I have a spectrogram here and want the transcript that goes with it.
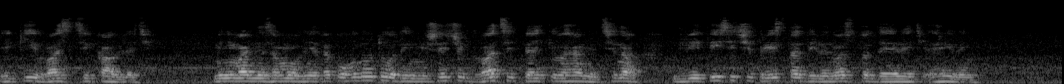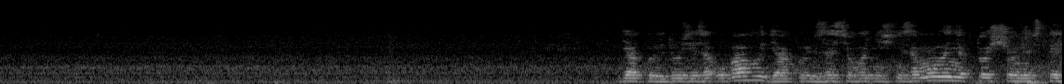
які вас цікавлять. Мінімальне замовлення такого лоту один мішечок 25 кг. Ціна 2399 гривень. Дякую, друзі, за увагу. Дякую за сьогоднішнє замовлення. Хто що не встиг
